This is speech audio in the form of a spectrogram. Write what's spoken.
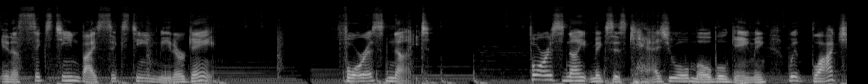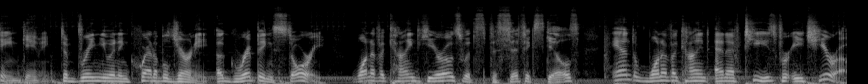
in a 16 by 16 meter game. Forest Knight Forest Knight mixes casual mobile gaming with blockchain gaming to bring you an incredible journey, a gripping story, one of a kind heroes with specific skills, and one of a kind NFTs for each hero.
